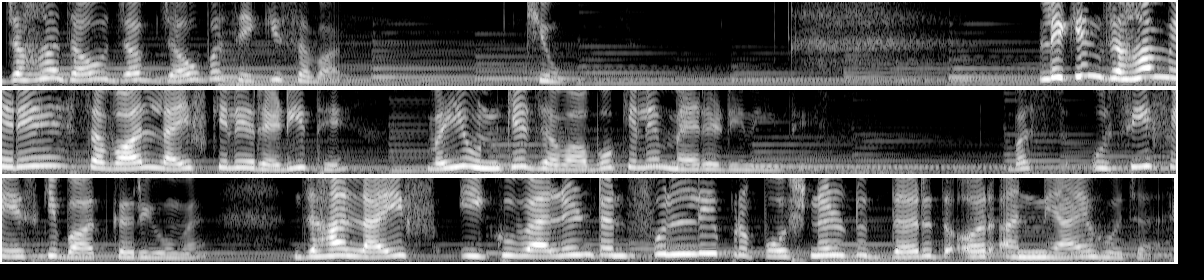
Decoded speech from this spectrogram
जहाँ जाओ, जब जाओ, बस एक ही सवाल। क्यों? लेकिन जहाँ मेरे सवाल लाइफ के लिए रेडी थे, वही उनके जवाबों के लिए मैं रेडी नहीं थी। बस उसी फेस की बात कर रही हूँ मैं, जहाँ life equivalent and fully proportional to दर्द और अन्याय हो जाए।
